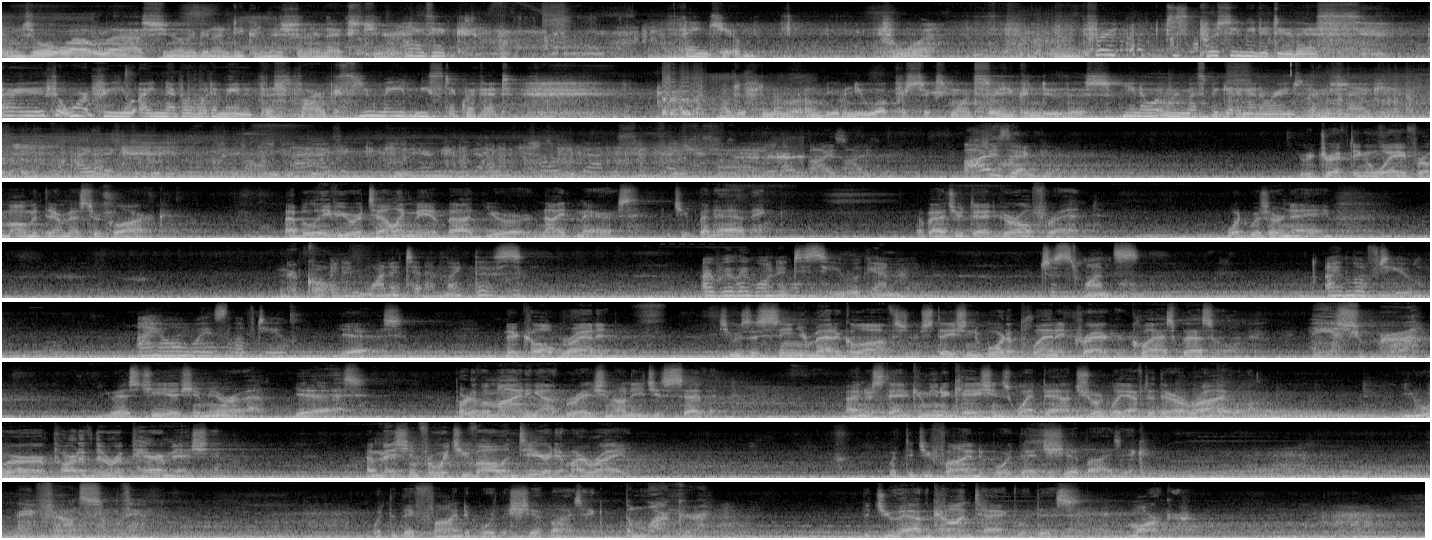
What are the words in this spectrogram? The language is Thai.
Enjoy it while it lasts. You know they're gonna decommission her next year. Isaac, thank you For what? For just pushing me to do this. I mean, if it weren't for you, I never would have made it this far because you made me stick with it. I'll just remember I'm giving you up for six months so you can do this. You know what? We must be getting on a range there, leg. Isaac. Isaac, can you hear me? I'm gonna call you back as soon as I can. Isaac. Isaac! You were drifting away for a moment there, Mr. Clark. I believe you were telling me about your nightmares that you've been having. About your dead girlfriend. What was her name? Nicole. I didn't want it to end like this. I really wanted to see you again. Just once. I loved you. I always loved you. Yes. Nicole Brennan. She was a senior medical officer stationed aboard a Planet Cracker class vessel. Hey, Ishimura. USG Ishimura, yes. Part of a mining operation on Aegis 7. I understand communications went down shortly after their arrival. You were part of the repair mission. A mission for which you volunteered, am I right? What did you find aboard that ship, Isaac? I found something. What did they find aboard the ship, Isaac? The marker. Did you have contact with this marker?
